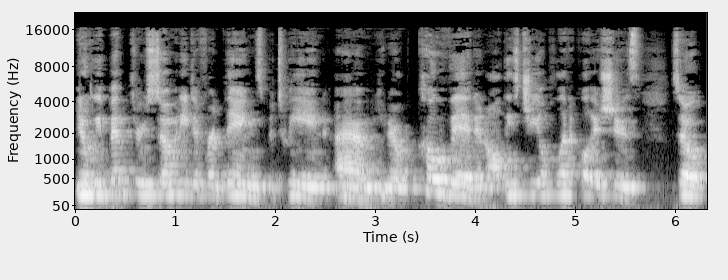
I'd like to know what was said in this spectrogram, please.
You know, we've been through so many different things between, um, you know, COVID and all these geopolitical issues so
